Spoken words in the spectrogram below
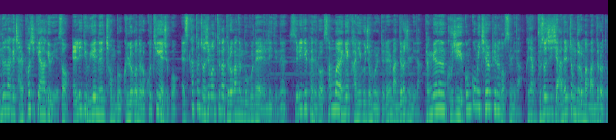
은은하게 잘 퍼지게 하기 위해서 LED 위에는 전부 glue gun으로 코팅해주고 Eschaton Judgement가 들어가는 부분의 LED는 3D 펜으로 산 모양의 간이 구조 mold를 만들어줍니다. 벽면은 굳이 꼼꼼히 채울 필요는 없습니다. 그냥 부서지지 않을 정도로만 만들어도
